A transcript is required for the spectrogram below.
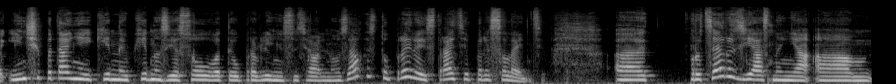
е, інші питання, які необхідно з'ясовувати управлінню соціального захисту при реєстрації переселенців. Е, Про це роз'яснення ем,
